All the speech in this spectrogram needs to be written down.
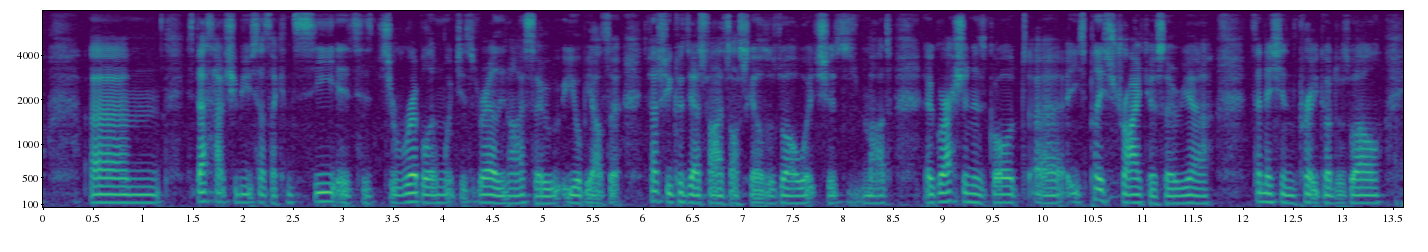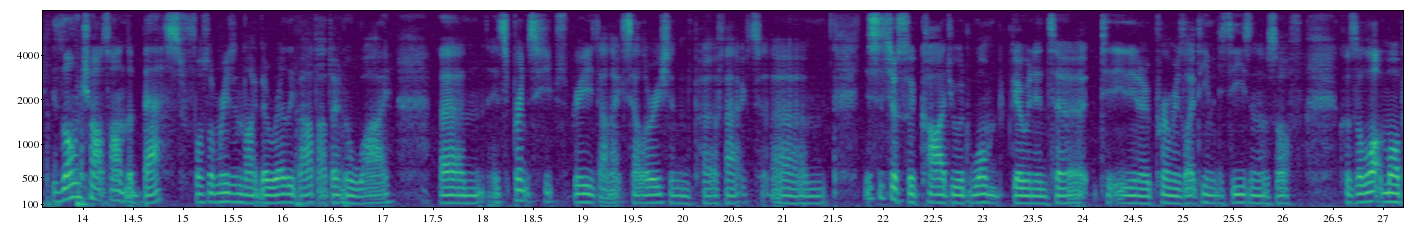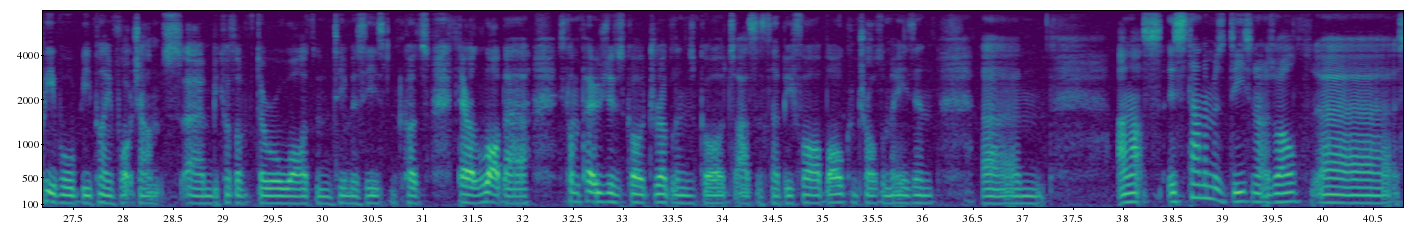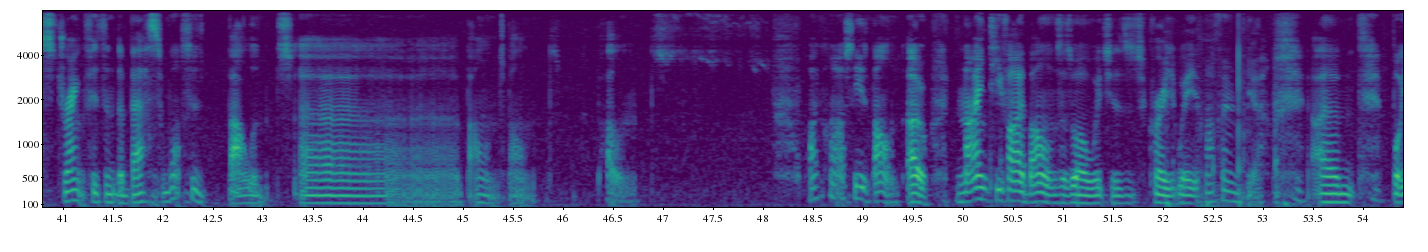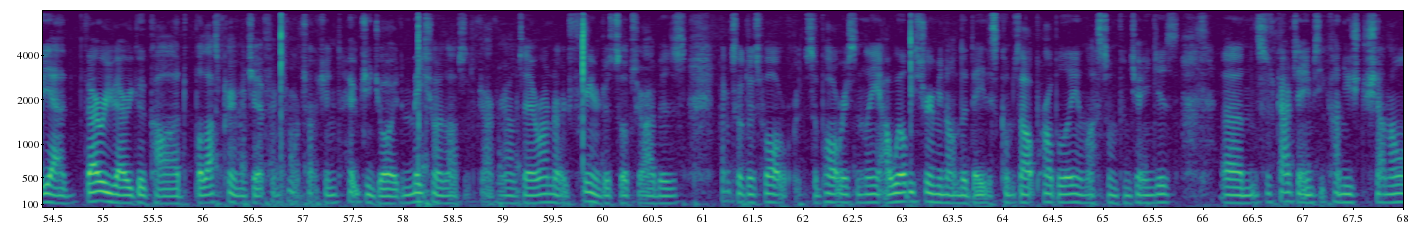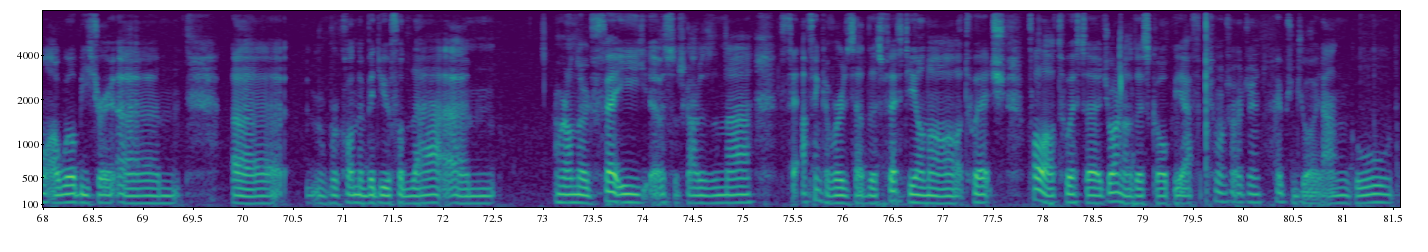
um, his best attributes, as I can see, is his dribbling, which is really nice. So you'll be able to, especially because he has five star skills as well, which is mad. Aggression is good. Uh, he's played striker, so yeah, finishing pretty good as well. His long shots aren't the best for some reason. Like they're really bad. I don't know why. Um, his sprint speed and acceleration perfect. Um, this is just a card you would want going into to, you know premiers like Team of the Season and stuff, because a lot more people will be playing FUT Champs um, because of the rewards and Team of the Season because they're a lot better. His composure's good, dribbling's good, as I said before. Ball control's amazing. Um, and that's his stamina's decent as well. Uh, strength isn't the best. What's his balance? Uh, balance, balance, balance. Why can't I see his balance? Oh, 95 balance as well, which is crazy. Wait, is my phone? Yeah. Um, but yeah, very, very good card. But that's pretty much it. Thanks so much for watching. Hope you enjoyed. Make sure to like, subscribe around here. We're under 300 subscribers. Thanks for the support, support recently. I will be streaming on the day this comes out, probably, unless something changes. Um, subscribe to AMC Kanyu's channel. I will be um, uh, recording a video for that. Um, we're on 30 uh, subscribers in there. I think I've already said this. 50 on our Twitch. Follow our Twitter. Join our Discord. Yeah, thanks so much for. Hope you enjoyed and good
